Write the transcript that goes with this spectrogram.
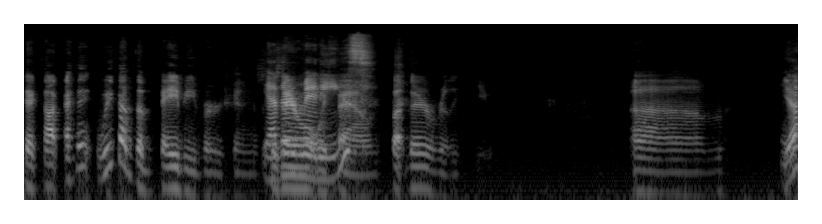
TikTok. I think we got the baby versions. Yeah, they they're we minis. found, but they're really cute. Um, yeah.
